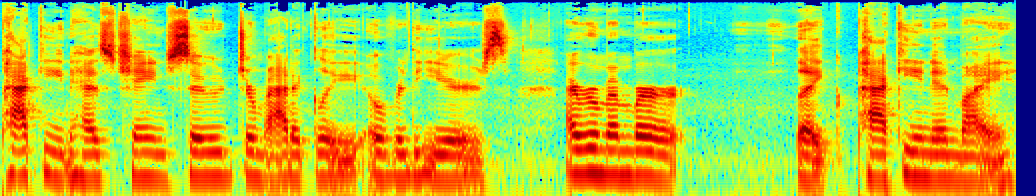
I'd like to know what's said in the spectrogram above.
packing has changed so dramatically over the years. I remember like packing in my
